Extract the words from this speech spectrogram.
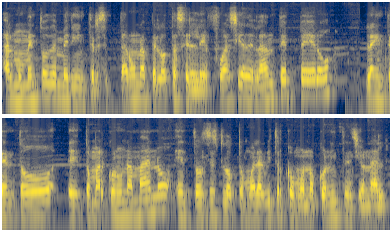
al momento de medio interceptar una pelota se le fue hacia adelante, pero la intentó eh, tomar con una mano, entonces lo tomó el árbitro como no con intencional.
